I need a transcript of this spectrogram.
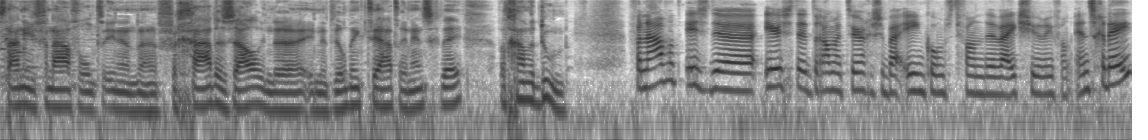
Staan hier vanavond in een eh, vergaderzaal in, de, in het Wilming Theater in Enschede. Wat gaan we doen? Vanavond is de eerste dramaturgische bijeenkomst van de wijkjury van Enschede.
